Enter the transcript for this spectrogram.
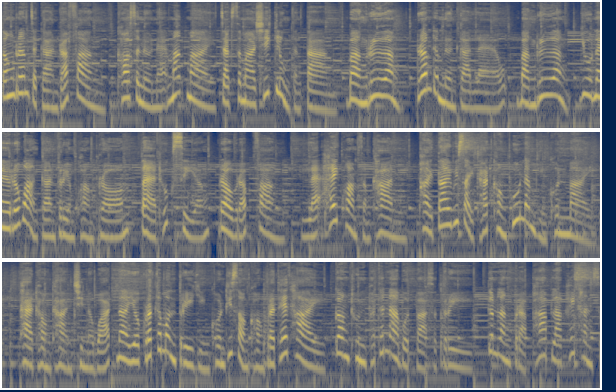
ต้องเริ่มจากการรับฟัง ข้อเสนอแนะมากมายจากสมาชิกกลุ่มต่างๆ บางเรื่องเริ่มดำเนินการแล้ว บางเรื่องอยู่ในระหว่างการเตรียมความพร้อม แต่ทุกเสียงเรารับฟัง และให้ความสำคัญ ภายใต้วิสัยทัศน์ของผู้นำหญิงคนใหม่ แพทองทานชินวัตรนายกรัฐมนตรีหญิงคนที่สองของประเทศไทย กองทุนพัฒนาบทบาทสตรี กำลังปรับภาพลักษณ์ให้ทันส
